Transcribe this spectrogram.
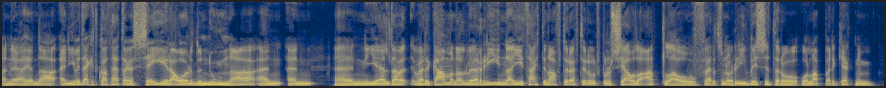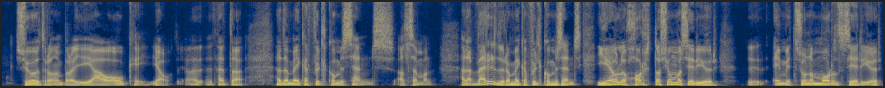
þannig að hérna, en ég veit ekkert hvað þetta segir áhörundu núna en, en, en ég held að verði gaman alveg að rýna í þættin aftur eftir að þú ert búin að sjá það alla og ferð svona revisitar og, og lappar í gegnum sögutráðum bara já ok, já þetta, þetta meikar fullkomi sens allt saman, þetta verður að meika fullkomi sens, ég hef alveg hort á sjómaserjur einmitt svona morðserjur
